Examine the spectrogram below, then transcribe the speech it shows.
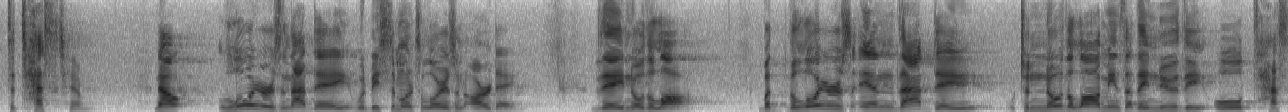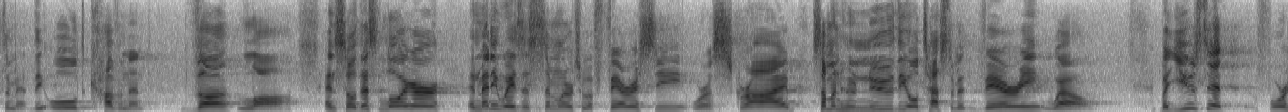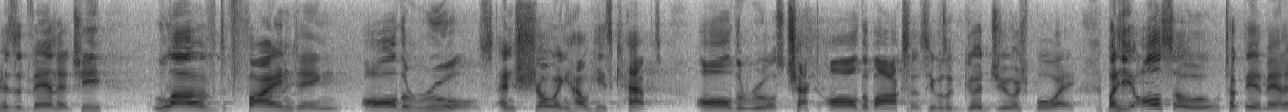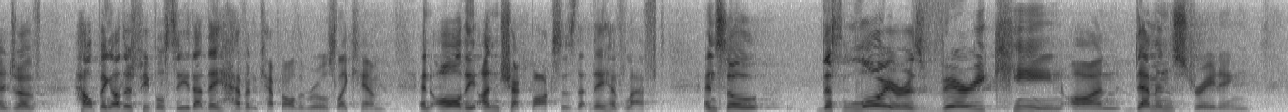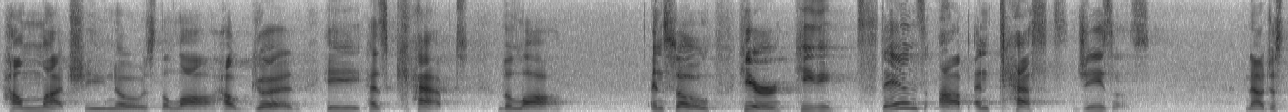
to test him. Now, lawyers in that day would be similar to lawyers in our day. They know the law. But the lawyers in that day, to know the law means that they knew the Old Testament, the Old Covenant, the law. And so this lawyer, in many ways, is similar to a Pharisee or a scribe, someone who knew the Old Testament very well, but used it for his advantage. He loved finding all the rules and showing how he's kept all the rules, checked all the boxes. He was a good Jewish boy. But he also took the advantage of helping others people see that they haven't kept all the rules like him and all the unchecked boxes that they have left. And so this lawyer is very keen on demonstrating how much he knows the law, how good he has kept the law. And so here he stands up and tests Jesus. Now, just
